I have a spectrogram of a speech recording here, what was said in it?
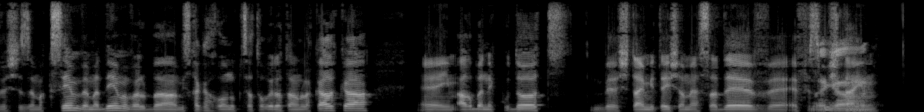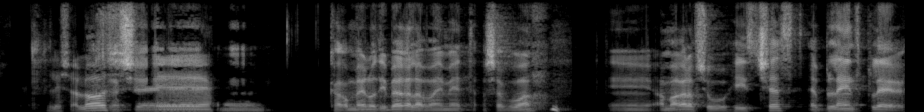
ושזה מקסים ומדהים, אבל במשחק האחרון הוא קצת הוריד אותנו לקרקע, עם 4 נקודות, ב-2 מ-9 מהשדה, ו-0 מ-2 ל-3. אחרי שכרמלו דיבר עליו האמת, השבוע, אמר עליו שהוא he's just a blend player.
